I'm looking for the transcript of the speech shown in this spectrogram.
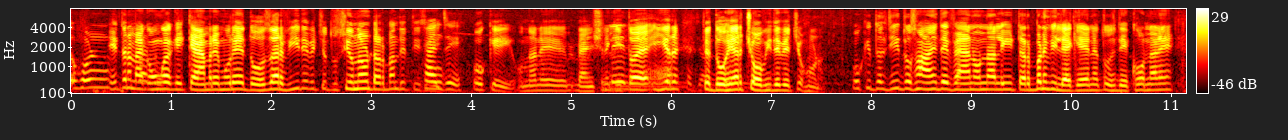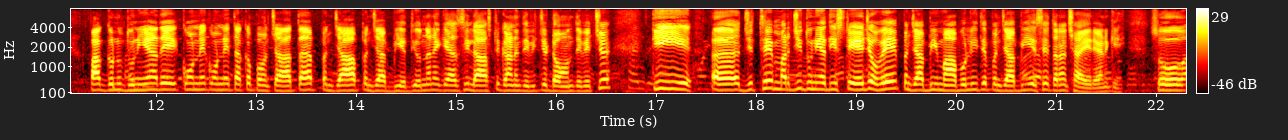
ਹੁਣ ਇਧਰ ਮੈਂ ਕਹੂੰਗਾ ਕਿ ਕੈਮਰੇ ਮੂਰੇ 2020 ਦੇ ਵਿੱਚ ਤੁਸੀਂ ਉਹਨਾਂ ਨੂੰ ਟਰਬਨ ਦਿੱਤੀ ਸੀ ਹਾਂਜੀ। ਓਕੇ ਉਹਨਾਂ ਨੇ ਮੈਂਸ਼ਨ ਕੀਤਾ ਹੋਇਆ ਈਅਰ ਤੇ 2024 ਦੇ ਵਿੱਚ ਹੁਣ। ਓਕੇ ਦਲਜੀਤ ਦੋਸਾਂਝ ਦੇ ਫੈਨ ਉਹਨਾਂ ਲਈ ਟਰਬਨ ਵੀ ਲੈ ਕੇ ਆਏ ਨੇ ਤੁਸੀਂ ਦੇਖੋ ਉਹਨਾਂ ਨੇ ਪੱਗ ਨੂੰ ਦੁਨੀਆ ਦੇ ਕੋਨੇ-ਕੋਨੇ ਤੱਕ ਪਹੁੰਚਾਤਾ ਪੰਜਾਬ ਪੰਜਾਬੀਅਤ ਦੀ। ਉਹਨਾਂ ਨੇ ਕਿਹਾ ਸੀ ਲਾਸਟ ਗਾਣੇ ਦੇ ਵਿੱਚ ਡੌਨ ਦੇ ਵਿੱਚ ਕਿ ਅ, ਜਿੱਥੇ ਮਰਜ਼ੀ ਦੁਨੀਆ ਦੀ ਸਟੇਜ ਹੋਵੇ ਪੰਜਾਬੀ ਮਾਂ ਬੋਲੀ ਤੇ ਪੰਜਾਬੀ ਇਸੇ ਤਰ੍ਹਾਂ ਛਾਏ ਰਹਿਣਗੇ। ਸੋ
